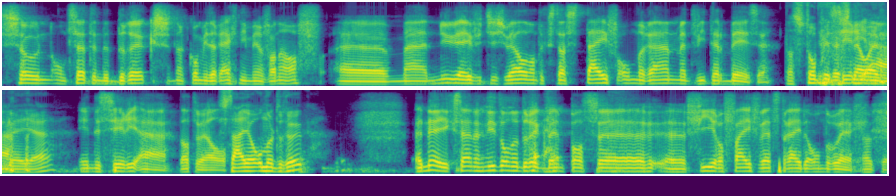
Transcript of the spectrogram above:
zo'n ontzettende drugs. Dan kom je er echt niet meer vanaf. Eh maar nu eventjes wel, want ik sta stijf onderaan met Viterbese. Dan stop je er snel A. even mee, hè? In de Serie A, dat wel. Sta je onder druk? Eh, nee, ik sta nog niet onder druk. Ik ben pas eh, eh, vier of vijf wedstrijden onderweg. Oké.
